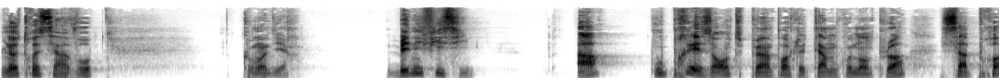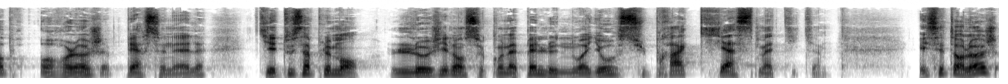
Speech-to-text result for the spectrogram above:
notre cerveau, comment dire, bénéficie, a ou présente, peu importe le terme qu'on emploie, sa propre horloge personnelle, qui est tout simplement logée dans ce qu'on appelle le noyau suprachiasmatique. Et cette horloge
